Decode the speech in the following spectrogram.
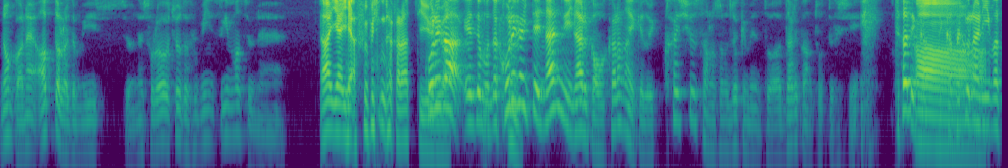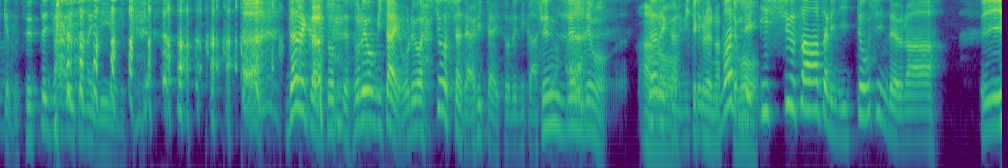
なんかね、あったらでもいいっすよね。それはちょっと不憫すぎますよね。あ、いやいや、不憫だからっていう。これが、え、でも、だこれが一体何になるかわからないけど、一回周さんのそのドキュメントは誰かに撮ってほしい。誰かってかたくなに言いますけど、絶対自分が行かないでいいように。誰かに撮ってそれを見たい。俺は視聴者でありたい、それに関しては。全然でも、誰かに見来てくれなマくても。ジで一周さんあたりに行ってほしいんだよな。一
